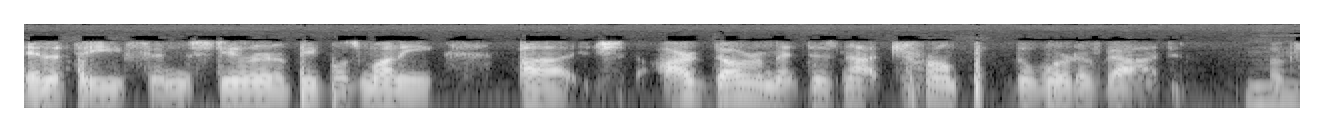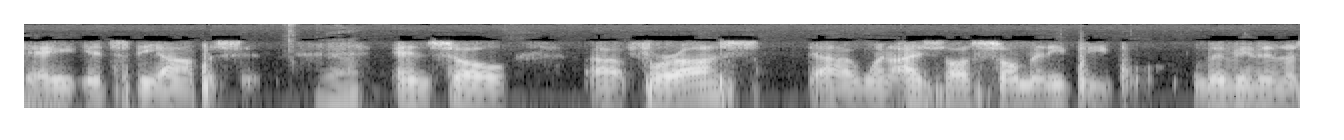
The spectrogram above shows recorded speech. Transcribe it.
and a thief and a stealer of people's money. Uh, our government does not trump the word of God. Mm-hmm. Okay. It's the opposite. Yeah. And so, uh, for us, uh, when I saw so many people living in a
